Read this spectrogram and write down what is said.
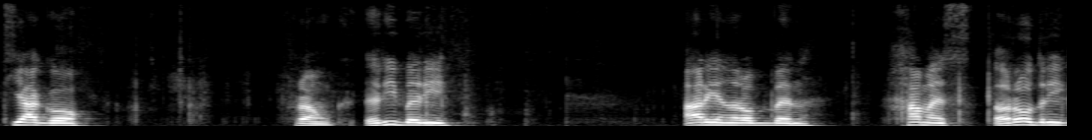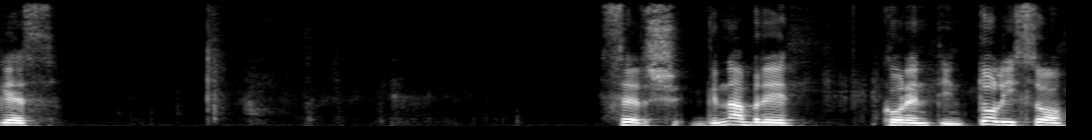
Thiago, Frank Ribery, Arjen Robben, James Rodriguez, Serge Gnabry, Corentin Tolisso,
